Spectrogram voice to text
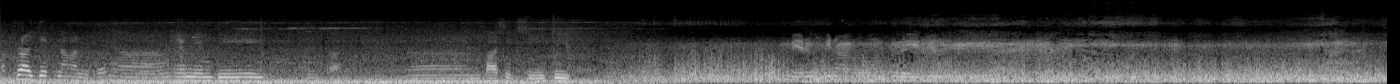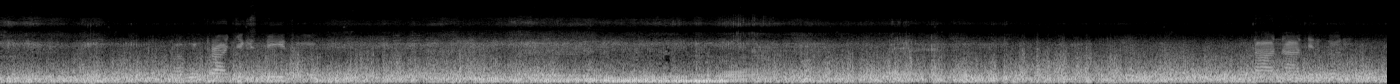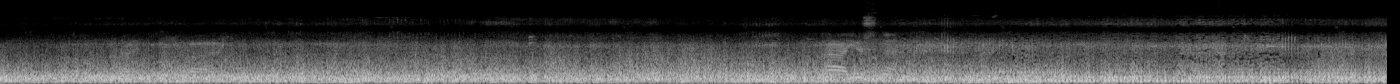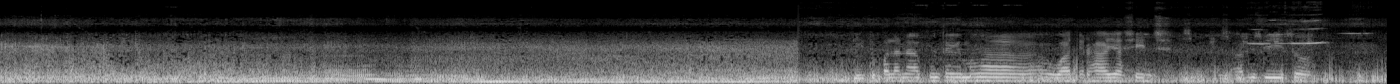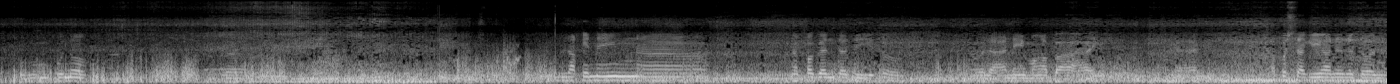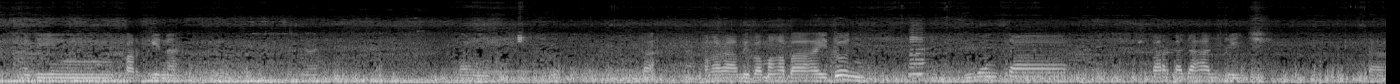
A project ng ano to, ng MMDA. Pasig City. Merong ginagawang play. Maraming projects dito. Puntahan natin dun. Dahil pa mga bahay. Ayos na. Pala napunta yung mga water hyacinths. Sabi dito, punong-puno. Ayan. Malaki na yung na, napaganda dito. Wala na yung mga bahay. Ayan. Tapos naging ano na doon, naging parke na. Pang, pa, napakarami pa mga bahay doon. Hanggang sa Barkadahan Bridge sa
